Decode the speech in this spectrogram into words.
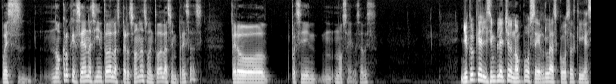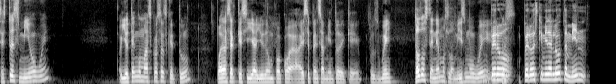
pues, no creo que sean así en todas las personas o en todas las empresas, pero, pues sí, no sé, ¿sabes? Yo creo que el simple hecho de no poseer las cosas, que digas, esto es mío, güey, o yo tengo más cosas que tú, puede hacer que sí ayude un poco a ese pensamiento de que, pues, güey, todos tenemos lo mismo, güey. Pero, pues, pero es que mira, luego también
